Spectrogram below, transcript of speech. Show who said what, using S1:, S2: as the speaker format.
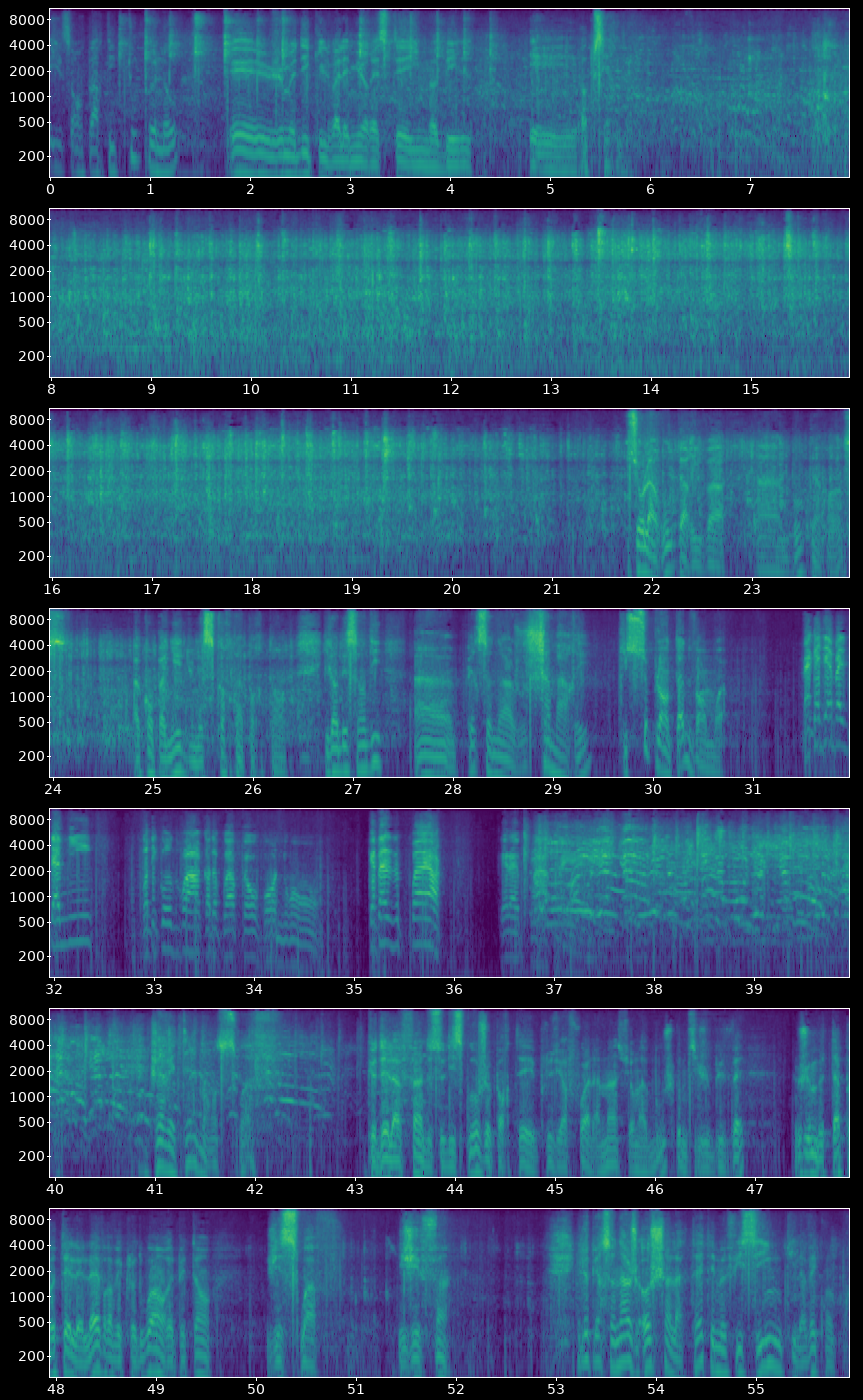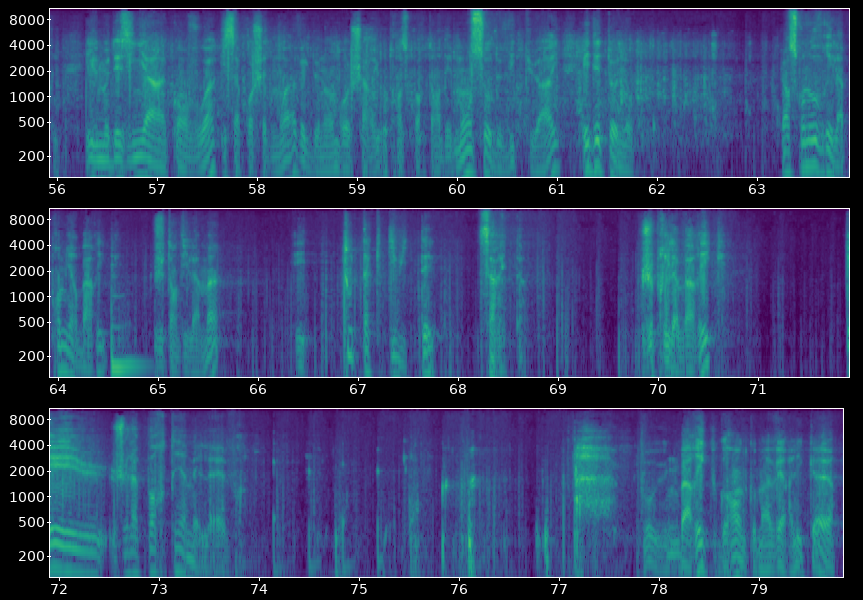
S1: Ils sont partis tout penauds et je me dis qu'il valait mieux rester immobile et observer. Sur la route arriva un beau carrosse, accompagné d'une escorte importante. Il en descendit un personnage chamarré qui se planta devant moi. J'avais tellement soif que dès la fin de ce discours, je portais plusieurs fois la main sur ma bouche comme si je buvais. Je me tapotais les lèvres avec le doigt en répétant ⁇ J'ai soif et j'ai faim ⁇ Le personnage hocha la tête et me fit signe qu'il avait compris. Il me désigna un convoi qui s'approchait de moi avec de nombreux chariots transportant des monceaux de victuailles et des tonneaux. Lorsqu'on ouvrit la première barrique, je tendis la main et toute activité s'arrêta. Je pris la barrique et je la portai à mes lèvres. Ah, une barrique grande comme un verre à liqueur.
